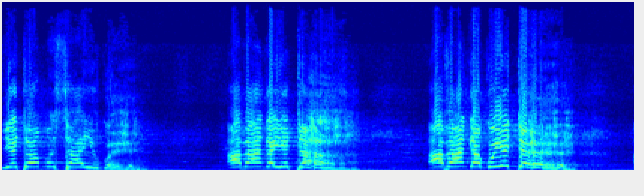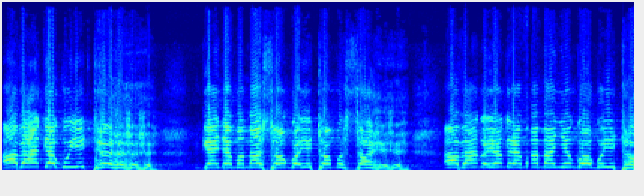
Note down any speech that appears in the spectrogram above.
Yita omusaayi gwe. Abange yita. Abange guyite abange guyite. Genda mu maaso ng'oyita omusaayi abange yongeramu amaanyi ng'oguyita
